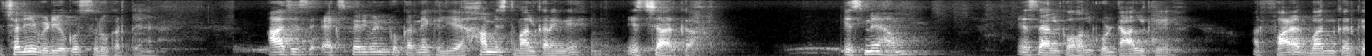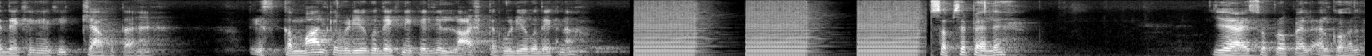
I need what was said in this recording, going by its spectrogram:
तो चलिए वीडियो को शुरू करते हैं। आज इस एक्सपेरिमेंट को करने के लिए हम इस्तेमाल करेंगे इस जार का। इसमें हम इस अल्कोहल को डाल के और फायर बर्न करके देखेंगे कि क्या होता है। तो इस कमाल के वीडियो को देखने के लिए लास्ट तक वीडियो को देखना। सबसे पहले यह आइसोप्रोपेल अल्कोहल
